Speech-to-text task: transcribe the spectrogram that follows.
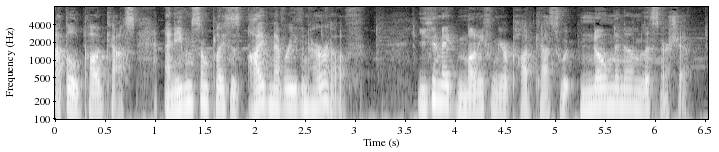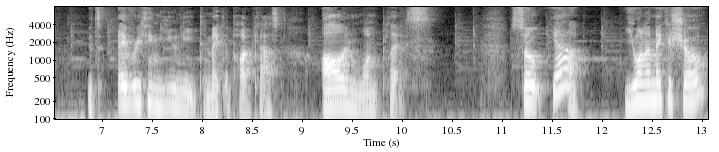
Apple Podcasts, and even some places I've never even heard of. You can make money from your podcast with no minimum listenership. It's everything you need to make a podcast all in one place. So, yeah, you want to make a show?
